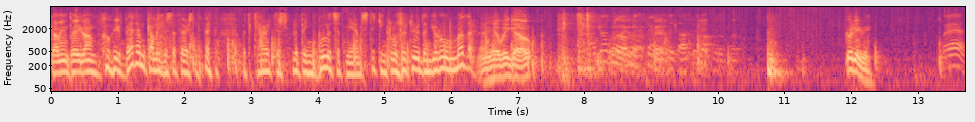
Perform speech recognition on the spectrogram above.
Coming, Pagan? Oh, you bet I'm coming, Mr. Thurston. but the character's flipping bullets at me. I'm sticking closer to you than your own mother. And here we go. Good evening. Well,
